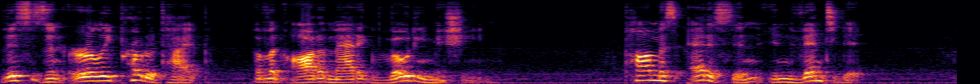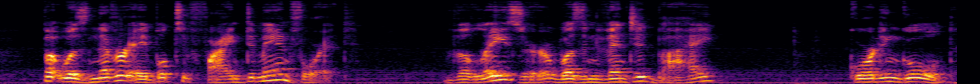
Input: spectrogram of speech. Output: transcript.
This is an early prototype of an automatic voting machine. Thomas Edison invented it, but was never able to find demand for it. The laser was invented by Gordon Gould.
